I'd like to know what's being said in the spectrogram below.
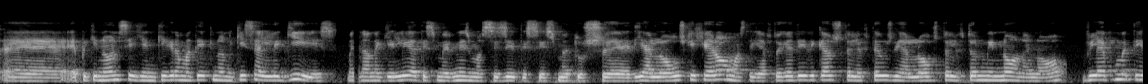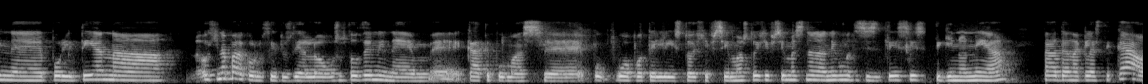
ε, επικοινώνησε η Γενική Γραμματεία Κοινωνικής Αλληλεγγύης με την αναγγελία της σημερινής μας συζήτησης με τους ε, διαλόγους και χαιρόμαστε γι' αυτό, γιατί ειδικά στους τελευταίους διαλόγους, τελευταίων μηνών εννοώ, βλέπουμε την ε, πολιτεία να. Όχι να παρακολουθεί τους διαλόγους, αυτό δεν είναι ε, κάτι που, μας, που, που αποτελεί η στόχευσή μας. Η στόχευσή μας είναι να ανοίγουμε τις συζητήσεις στην κοινωνία τα αντανακλαστικά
